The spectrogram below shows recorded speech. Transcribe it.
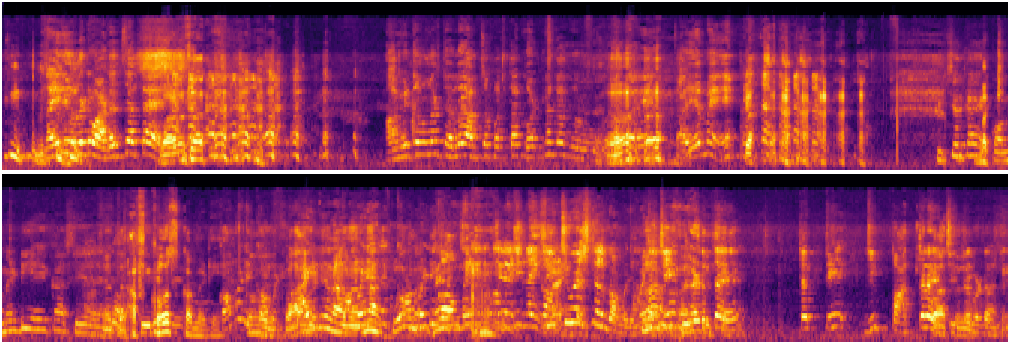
नाही नाही, उलट वाढत जात आहे. वाढत आम्ही तर उलट ठरलं आमचा पत्ता कट नका करू. आता हे कायम आहे. पिक्चर काय? कॉमेडी आहे का? Of course comedy comedy Comedy. राहणार ना. कॉमेडी कॉमेडी सिच्युएशनल कॉमेडी म्हणजे जे घडतंय तर ते जी पात्र आहेत पात्र. चित्रपटातली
